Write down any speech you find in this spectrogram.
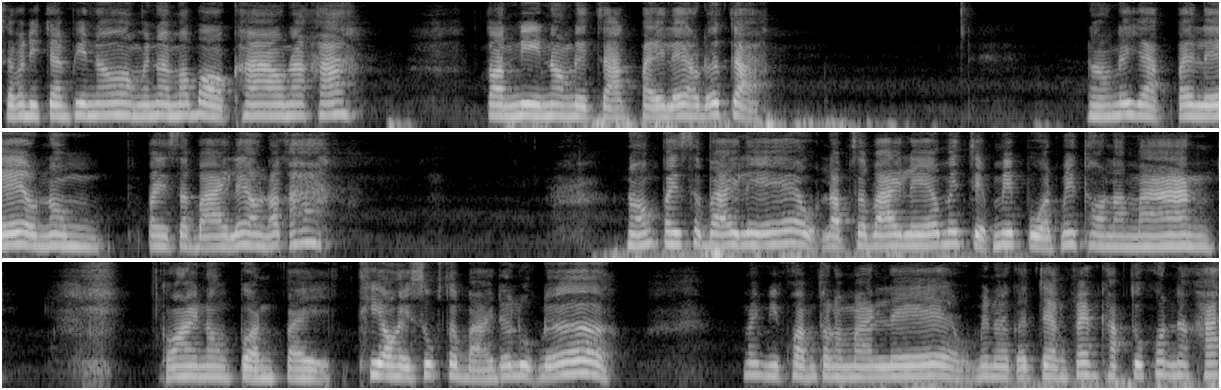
สวัสดีจันพี่น้องไม่น้อยมาบอกข่าวนะคะ ตอนนี้น้องได้จากไปแล้วเด้อจ้ะน้องได้อยากไปแล้วน้องไปสบายแล้วนะคะ น้องไปสบายแล้ว หลับสบายแล้วไม่เจ็บไม่ปวดไม่ทรมาน ก็ให้น้องปอนไปเที่ยวให้สุขสบายเด้อลูกเด้อไม่มีความทรมานแล้วไม่น้อยก็แจ้งแฟนคลับทุกคนนะคะ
